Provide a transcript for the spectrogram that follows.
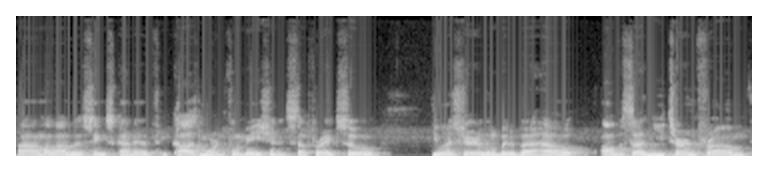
um, a lot of those things kind of caused more inflammation and stuff, right? So, do you want to share a little bit about how all of a sudden you turn from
